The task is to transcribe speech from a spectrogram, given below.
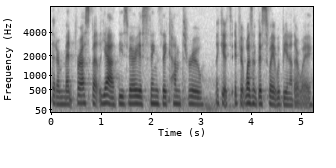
that are meant for us, but yeah, these various things they come through. Like it's if it wasn't this way, it would be another way.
